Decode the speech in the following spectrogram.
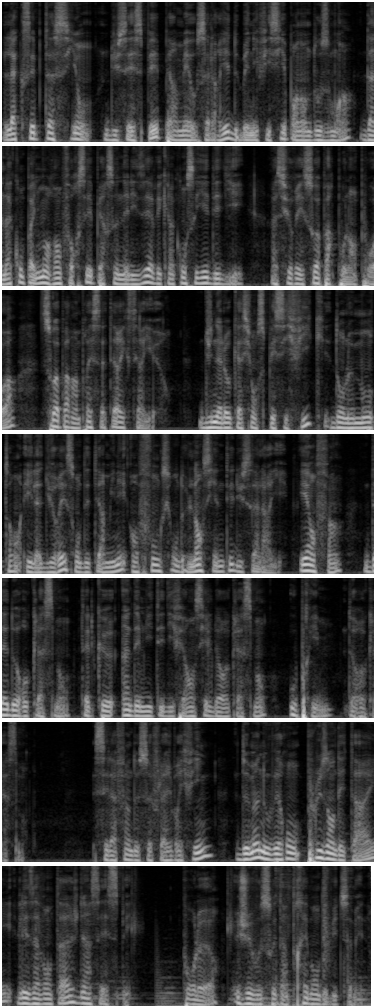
L'acceptation du CSP permet au salarié de bénéficier pendant 12 mois d'un accompagnement renforcé et personnalisé avec un conseiller dédié, assuré soit par Pôle Emploi, soit par un prestataire extérieur d'une allocation spécifique dont le montant et la durée sont déterminés en fonction de l'ancienneté du salarié. Et enfin, d'aide au reclassement, telles que indemnité différentielle de reclassement ou prime de reclassement. C'est la fin de ce flash briefing. Demain, nous verrons plus en détail les avantages d'un CSP. Pour l'heure, je vous souhaite un très bon début de semaine.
